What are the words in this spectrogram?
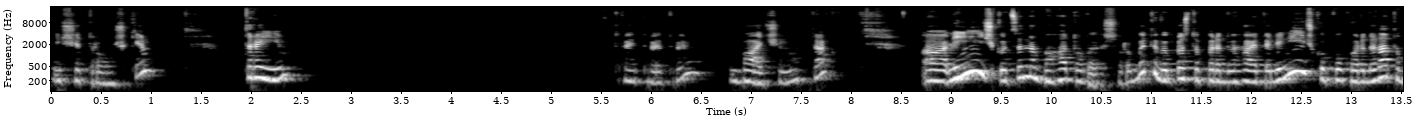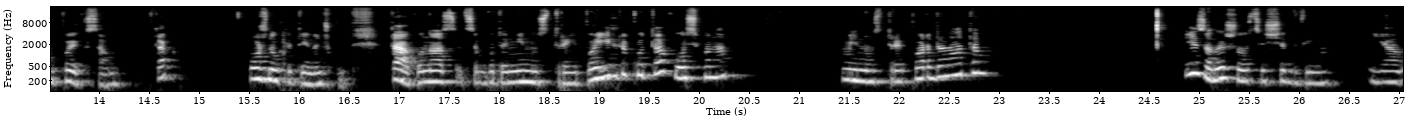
і ще трошки. 3. 3, 3, 3. Бачимо, так? Лінієчку це набагато легше робити. Ви просто передвигаєте лінієчку по координатам по іксам. Так? Кожну клітиночку. Так, у нас це буде мінус 3 по y. Так, ось вона. Мінус 3 координата. І залишилося ще дві. Я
